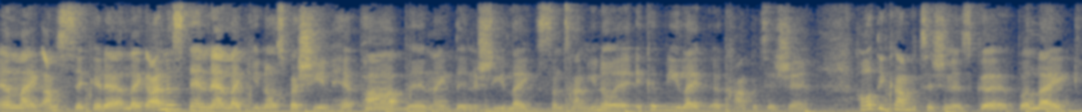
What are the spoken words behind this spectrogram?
And like I'm sick of that. Like I understand that, like you know, especially in hip hop and like the industry, like sometimes you know it, it could be like a competition. Healthy competition is good, but like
